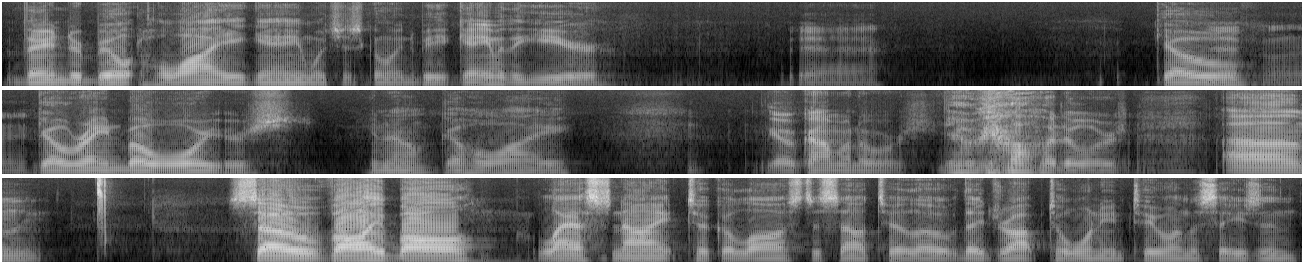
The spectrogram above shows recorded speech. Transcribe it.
Vanderbilt Hawaii game, which is going to be a game of the year. Yeah. Go, Definitely. go Rainbow Warriors! You know, go Hawaii. Go Commodores. Go Commodores. Um, so volleyball last night took a loss to Saltillo. They dropped to one and two on the season.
